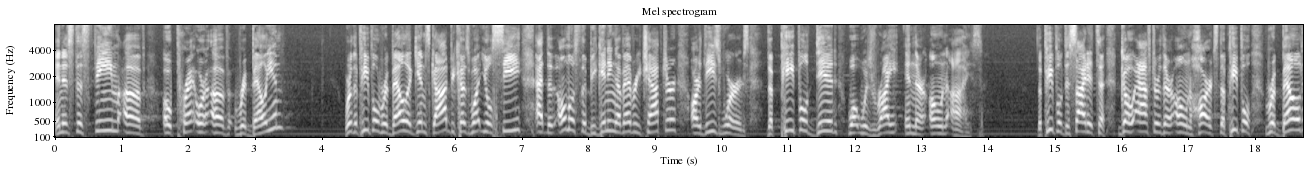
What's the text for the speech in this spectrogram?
and it's this theme of oppre- or of rebellion, where the people rebel against God because what you'll see at the almost the beginning of every chapter are these words, the people did what was right in their own eyes. The people decided to go after their own hearts. The people rebelled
